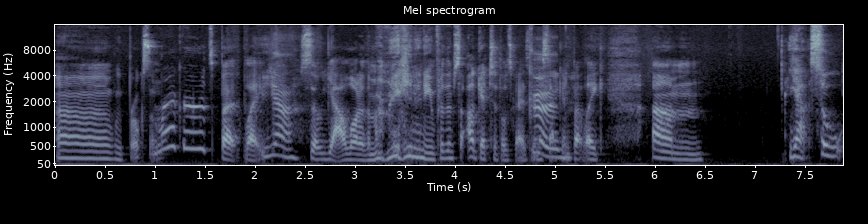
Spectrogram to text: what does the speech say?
uh, we broke some records, but like, Yeah. So yeah, a lot of them are making a name for themselves. I'll get to those guys in a second, but like, um, yeah. So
